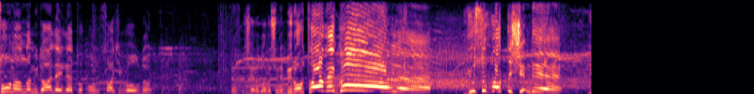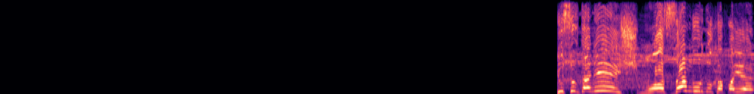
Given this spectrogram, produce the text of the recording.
Son anda müdahaleyle topun sahibi oldu. İçeri doğru şimdi bir orta ve gol. Yusuf attı şimdi. Yusuf Daniş muazzam vurdu kafayı.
